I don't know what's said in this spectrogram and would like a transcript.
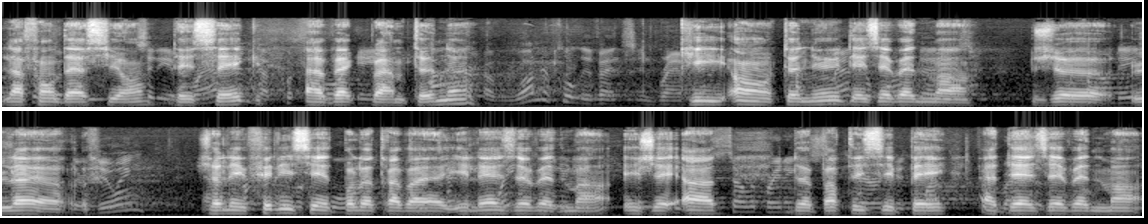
la Fondation des Sikhs avec Brampton qui ont tenu des événements. Je leur je les félicite pour le travail et les événements et j'ai hâte de participer à des événements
